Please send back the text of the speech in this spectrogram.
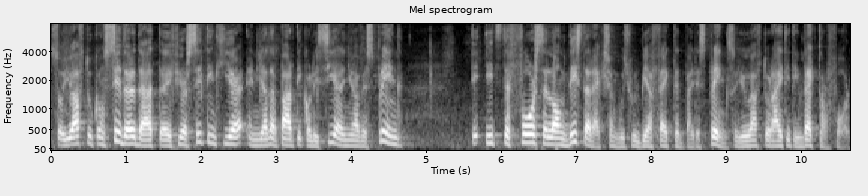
So you have to consider that uh, if you're sitting here and the other particle is here and you have a spring, it's the force along this direction which will be affected by the spring. So you have to write it in vector form.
